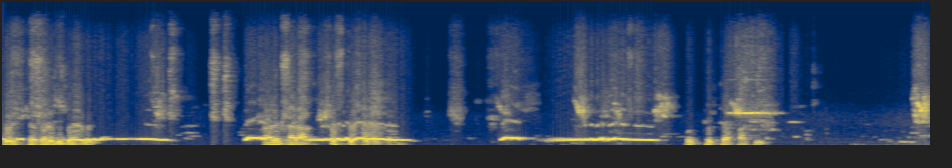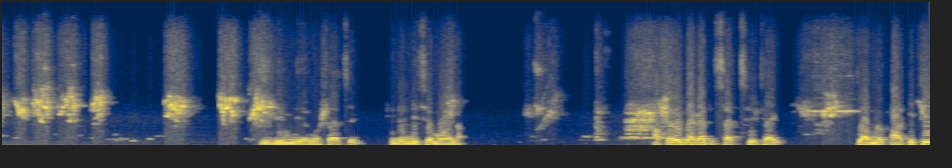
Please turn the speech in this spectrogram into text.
পরিষ্কার করে দিতে হবে। তাহলে তারা সুস্থ সবল থাকবে প্রত্যেকটা পাখি ডিম নিয়ে বসে আছে, কিন্তু নিচে ময়লা। আপনাদের দেখাতে চাচ্ছি এটাই যে আপনার পাখিটি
